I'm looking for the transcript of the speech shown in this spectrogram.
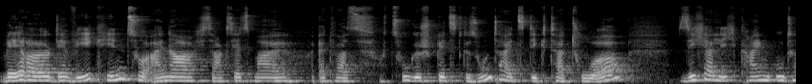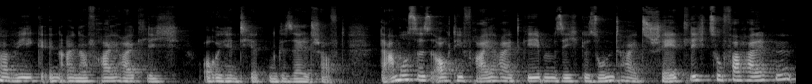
wäre der Weg hin zu einer, ich sage es jetzt mal etwas zugespitzt, Gesundheitsdiktatur sicherlich kein guter Weg in einer freiheitlich orientierten Gesellschaft. Da muss es auch die Freiheit geben, sich gesundheitsschädlich zu verhalten,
